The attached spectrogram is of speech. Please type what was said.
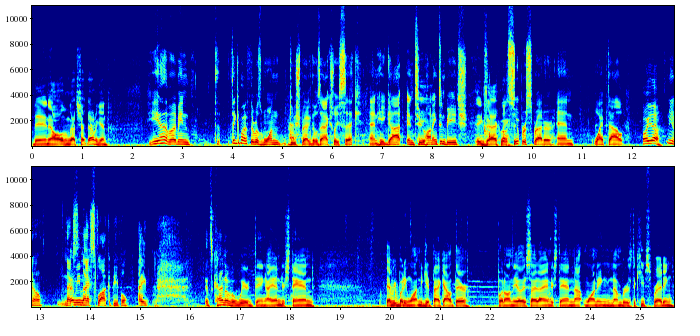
then all of them got shut down again. Yeah, but I mean, th- think about if there was one douchebag that was actually sick and he got into Huntington Beach, Exactly. a super spreader, and wiped out, Oh yeah. you know, next mean, I- next flock of people. I it's kind of a weird thing. I understand everybody wanting to get back out there, but on the other side I understand not wanting numbers to keep spreading.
